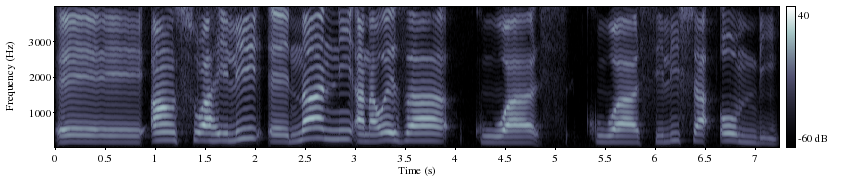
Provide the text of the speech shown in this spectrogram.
eh, en swahili eh, nani anaweza kuwasilisha ombi.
